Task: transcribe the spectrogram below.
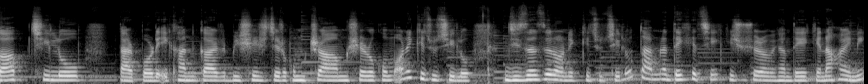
কাপ ছিল তারপরে এখানকার বিশেষ যেরকম ট্রাম, সেরকম অনেক কিছু ছিল। জিজাসের অনেক কিছু ছিল। তো আমরা দেখেছি, কিছু সেরকম এখান থেকে কেনা হয়নি।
